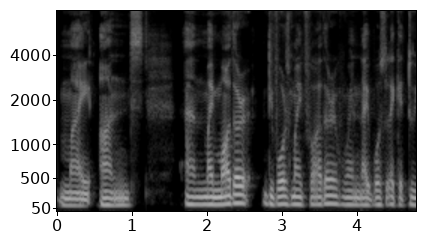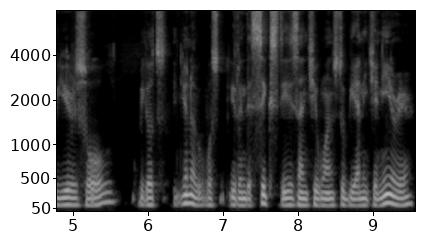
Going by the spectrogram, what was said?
my aunts, and my mother divorced my father when I was like a two years old because you know it was during the 60s and she wants to be an engineer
